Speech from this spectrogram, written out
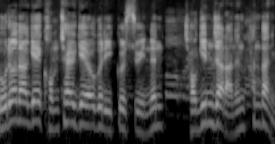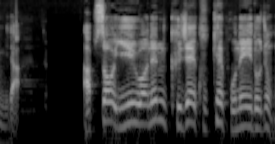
노련하게 검찰 개혁을 이끌 수 있는 적임자라는 판단입니다. 앞서 이 의원은 그제 국회 본회의 도중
